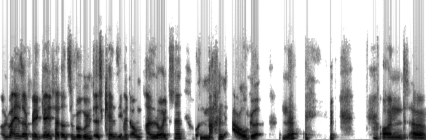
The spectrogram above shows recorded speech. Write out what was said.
Und weil sie so viel Geld hat und so berühmt ist, kennen sie halt auch ein paar Leute und machen Auge. Ne? Und äh,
